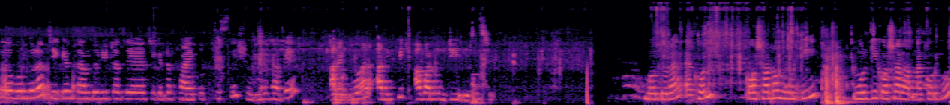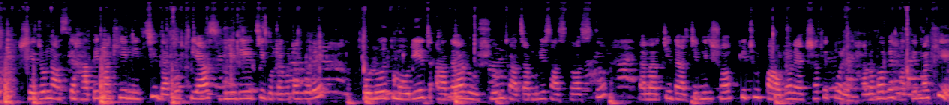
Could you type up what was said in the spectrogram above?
তো বন্ধুরা, চিকেন তান্দুরিটা যে, চিকেনটা ফ্রাই করতেছি সুন্দরভাবে আরেকবার আরেক পিঠ আবার উল্টিয়ে দিচ্ছি। বন্ধুরা, এখন কষানো মুরগি মুরগি কষা রান্না করব। সেজন্য আজকে হাতে মাখিয়ে নিচ্ছি। দেখো, পেঁয়াজ দিয়ে দিয়েছি গোটা গোটা করে। হলুদ, মরিচ, আদা, রসুন, কাঁচামরিচ, আস্ত আস্ত, এলাচি, দারচিনি সব কিছু পাউডার একসাথে করে ভালোভাবে হাতে মাখিয়ে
